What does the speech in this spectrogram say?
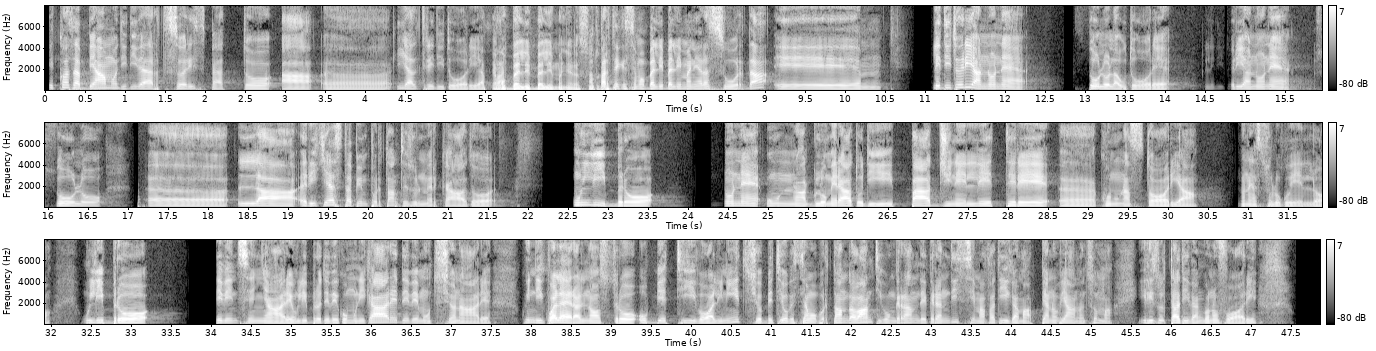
che cosa abbiamo di diverso rispetto agli uh, altri editori? Siamo par- belli belli in maniera assurda. A parte che siamo belli belli in maniera assurda e l'editoria non è solo l'autore, l'editoria non è solo eh, la richiesta più importante sul mercato. Un libro non è un agglomerato di pagine e lettere eh, con una storia, non è solo quello. Un libro deve insegnare, un libro deve comunicare, deve emozionare. Quindi qual era il nostro obiettivo all'inizio, obiettivo che stiamo portando avanti con grande, grandissima fatica, ma piano piano insomma i risultati vengono fuori.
